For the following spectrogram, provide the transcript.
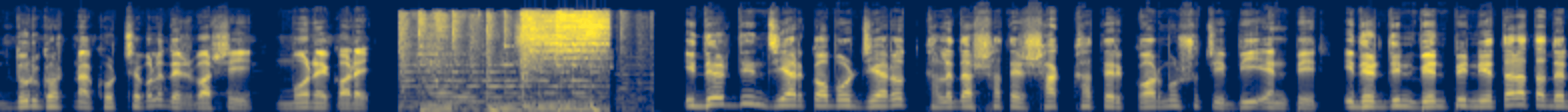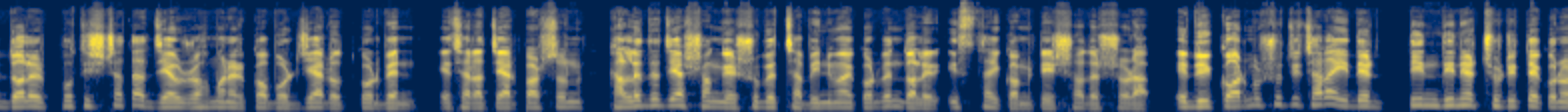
দুর্ঘটনা ঘটছে বলে দেশবাসী মনে করে। ঈদের দিন জিয়ার কবর জিয়ারত খালেদার সাথে সাক্ষাতের কর্মসূচি বিএনপির। ঈদের দিন বিএনপির নেতারা তাদের দলের প্রতিষ্ঠাতা জিয়াউর রহমানের কবর জিয়ারত করবেন। এছাড়া চেয়ারপারসন খালেদা জিয়ার সঙ্গে শুভেচ্ছা বিনিময় করবেন দলের স্থায়ী কমিটির সদস্যরা। এই দুই কর্মসূচি ছাড়া ঈদের তিন দিনের ছুটিতে কোনো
